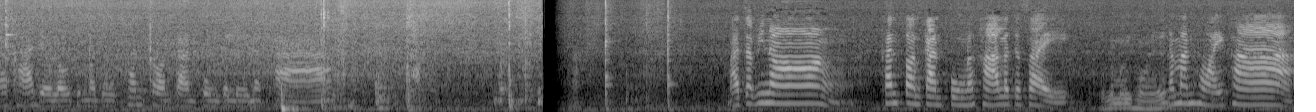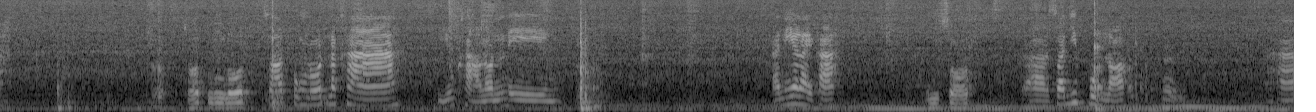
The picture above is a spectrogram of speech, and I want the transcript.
นะคะ เดี๋ยวเราจะมาดูขั้นตอนการปรุงกันเลยนะคะ มาจากพี่น้อง ขั้นตอนการปรุงนะคะ เราจะใส่ น้ำมันหอย น้ำมันหอยค่ะ ซอสปรุงรส ซอสปรุงรสนะคะซีอิ๊วขาวเรานั่นเอง อันนี้อะไรคะอันนี้ซอสเอ่อซอสญี่ปุ่นเหรอใช่นะคะ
